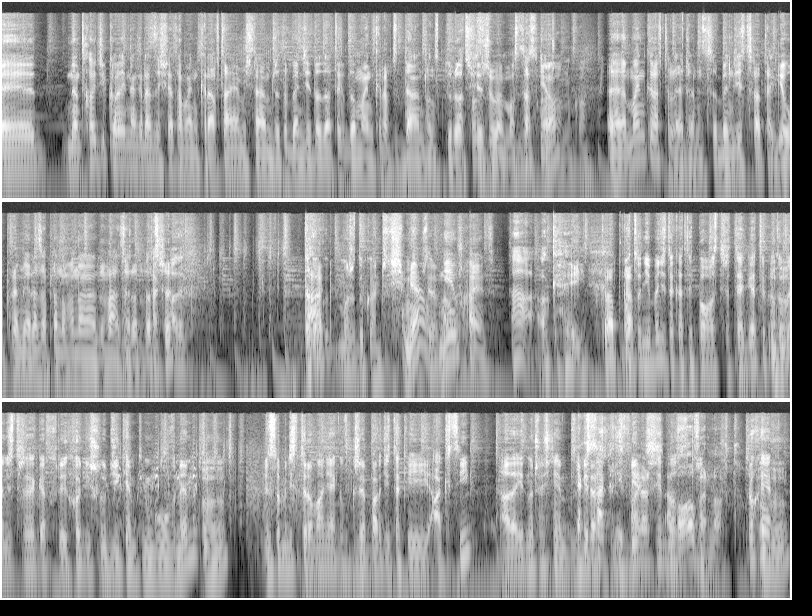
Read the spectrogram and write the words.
E, nadchodzi kolejna gra ze świata Minecrafta. Ja myślałem, że to będzie dodatek do Minecraft Dungeons, który odświeżyłem ostatnio. E, Minecraft Legends będzie strategią. Premiera zaplanowana na 2023. Tak, ale Tak. Do, może dokończyć. Śmiało, Przerwałem. nie już koniec. A, okej. Kropka. Bo to nie będzie taka typowa strategia, tylko to będzie strategia, w której chodzisz ludzikiem tym głównym, Mhm. więc to będzie sterowanie jak w grze bardziej takiej akcji, ale jednocześnie Jak zbierasz, zbierasz albo jednostki. Overlord. Trochę Mhm.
